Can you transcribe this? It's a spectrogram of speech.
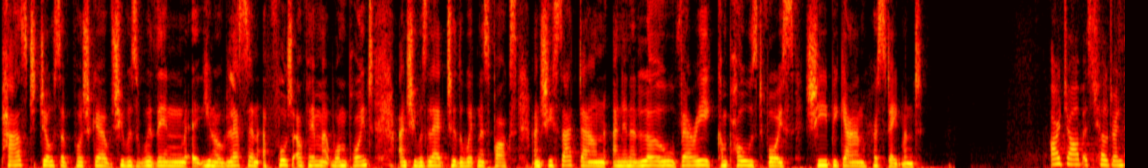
past Jozef Puska. She was within, uh, you know, less than a foot of him at one point, and she was led to the witness box. And she sat down, and in a low, very composed voice, she began her statement. Our job as children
